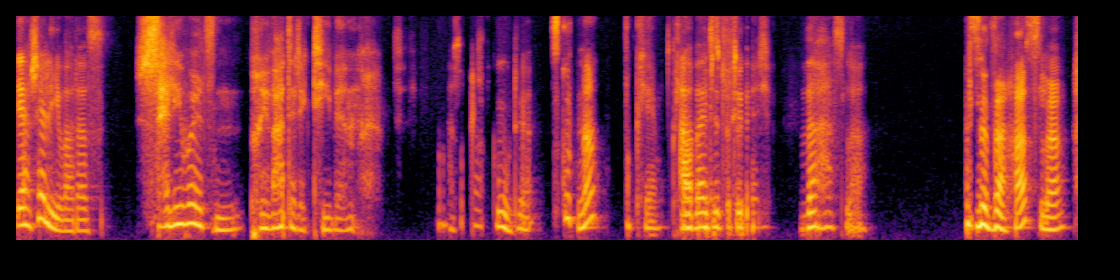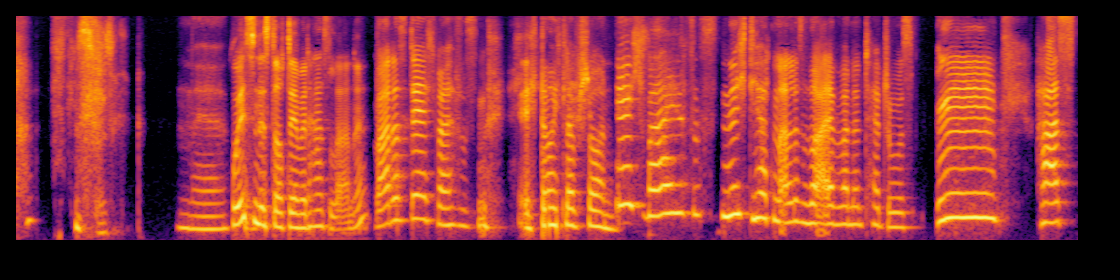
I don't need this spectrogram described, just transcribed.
Ja, Shelly war das. Shelly Wilson, Privatdetektivin. Also gut, ja. Ist gut, ne? Okay. Klar, Arbeitet für- nicht. The Hustler. The Hustler. Nee. Wilson ist doch der mit Hustler, ne? War das der? Ich weiß es nicht. Ich doch, ich glaube schon. Ich weiß es nicht. Die hatten alle so alberne Tattoos. Mm, hast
